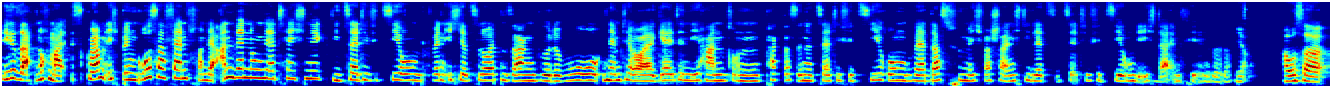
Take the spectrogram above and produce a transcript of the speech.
wie gesagt, nochmal, Scrum, ich bin großer Fan von der Anwendung der Technik. Die Zertifizierung, wenn ich jetzt Leuten sagen würde, wo nehmt ihr euer Geld in die Hand und packt das in eine Zertifizierung, wäre das für mich wahrscheinlich die letzte Zertifizierung, die ich da empfehlen würde. Ja, Außer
